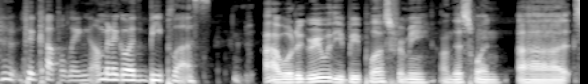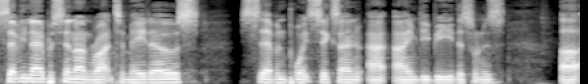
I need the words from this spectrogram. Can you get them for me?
the coupling, I'm gonna go with B plus. I would agree with you. B plus for me on this one. Uh, 79% on Rotten Tomatoes, 7.6 on IMDb. This one is, uh,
